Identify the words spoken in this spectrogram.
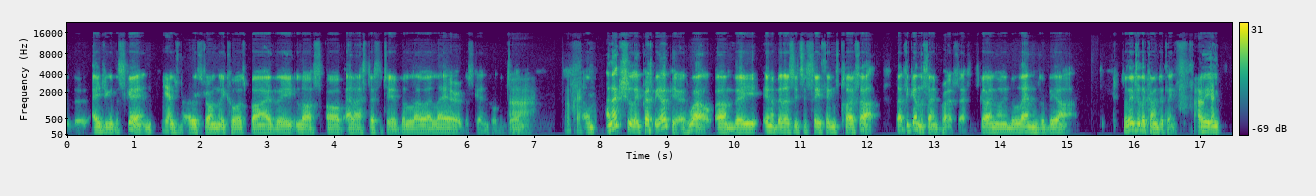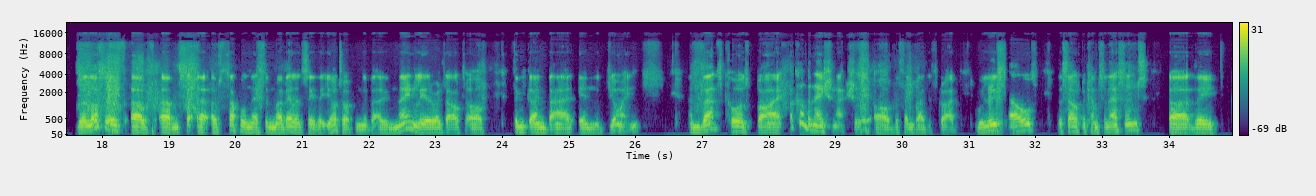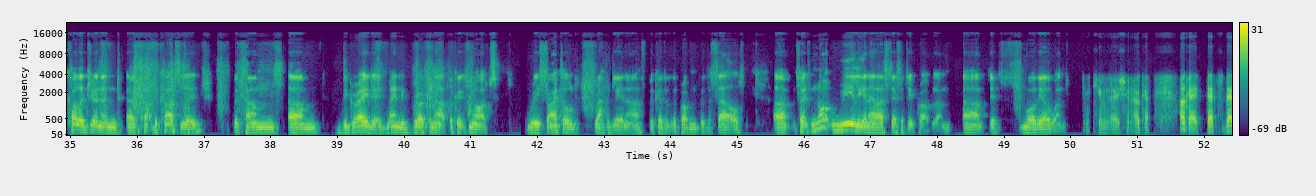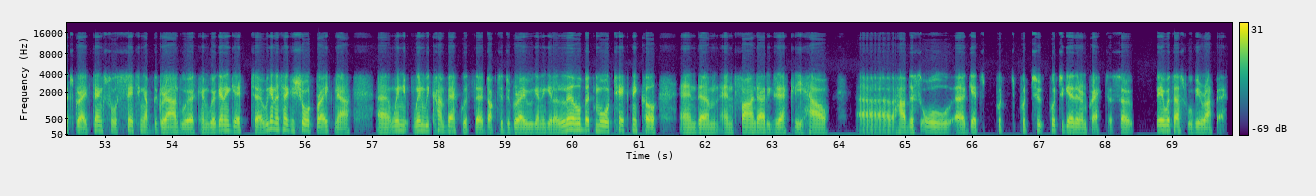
the, aging of the skin yeah. is very strongly caused by the loss of elasticity of the lower layer of the skin called the dermis. Ah, okay. Um, and actually, presbyopia as well, um, the inability to see things close up. That's again the same process. It's going on in the lens of the eye. So these are the kinds of things. Okay. The, the loss of, of, um, uh, of suppleness and mobility that you're talking about is mainly a result of things going bad in the joints. And that's caused by a combination, actually, of the things I described. We lose mm-hmm. cells, the cells become senescent, uh, the collagen and uh, ca- the cartilage becomes um, degraded, mainly broken up because it's not recycled rapidly enough because of the problems with the cells. Uh, so it's not really an elasticity problem. Uh, it's more the other one. Accumulation. Okay, okay, that's that's great. Thanks for setting up the groundwork, and we're going to get uh, we're going to take a short break now. Uh, when when we come back with uh, Dr. De Grey, we're going to get a little bit more technical and um, and find out exactly how uh, how this all gets put put to, put together in practice. So bear with us. We'll be right back.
